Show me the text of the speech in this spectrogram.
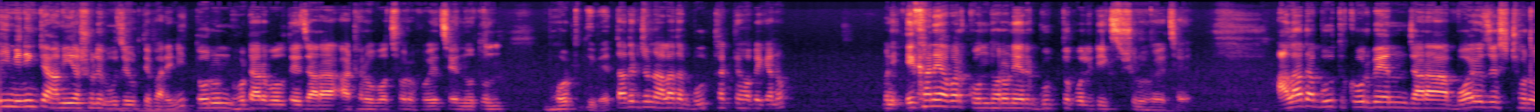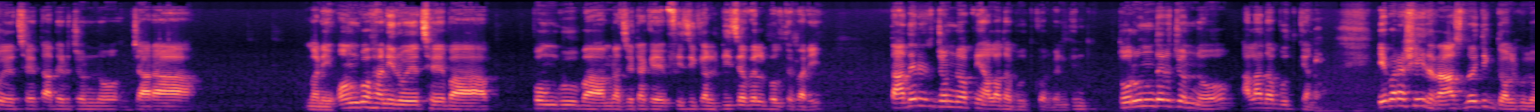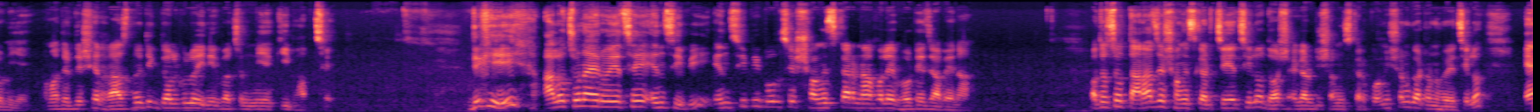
এই মিনিংটা আমি আসলে বুঝে উঠতে পারিনি। তরুণ ভোটার বলতে যারা আঠারো বছর হয়েছে, নতুন ভোট দিবে, তাদের জন্য আলাদা বুথ থাকতে হবে কেন? মানে এখানে আবার কোন ধরনের গুপ্ত পলিটিক্স শুরু হয়েছে? আলাদা বুথ করবেন যারা বয়োজ্যেষ্ঠ রয়েছে, তাদের জন্য যারা মানে অঙ্গহানি রয়েছে বা পঙ্গু বা আমরা যেটাকে ফিজিক্যাল ডিজেবল বলতে পারি, তাদের জন্য আপনি আলাদা বুথ করবেন। কিন্তু তরুণদের জন্য আলাদা বুথ কেন? এবার সেই রাজনৈতিক দলগুলো নিয়ে। আমাদের দেশের রাজনৈতিক দলগুলো এই নির্বাচন নিয়ে কি ভাবছে? দেখি, আলোচনায় রয়েছে এনসিপি। এনসিপি বলছে সংস্কার না হলে ভোটে যাবে না। অথচ তারা যে সংস্কার চেয়েছিল, দশ এগারোটি সংস্কার কমিশন গঠন হয়েছিল,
